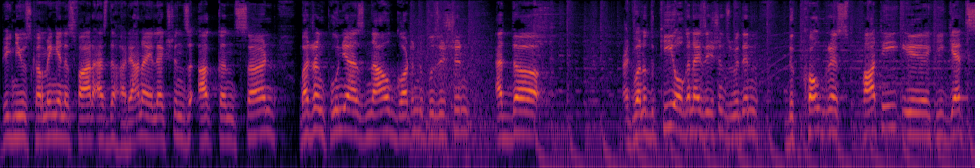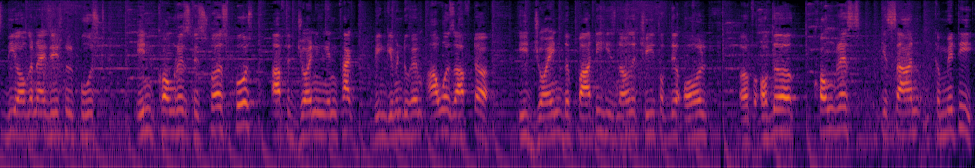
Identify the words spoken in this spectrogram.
Big news coming in as far as the Haryana elections are concerned. Bajrang Punia has now gotten a position at the at one of the key organizations within the Congress party. Uh, He gets the organizational post in Congress, his first post after joining, in fact, being given to him hours after he joined the party. He's now the chief of the all of, of the Congress Kisan Committee.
